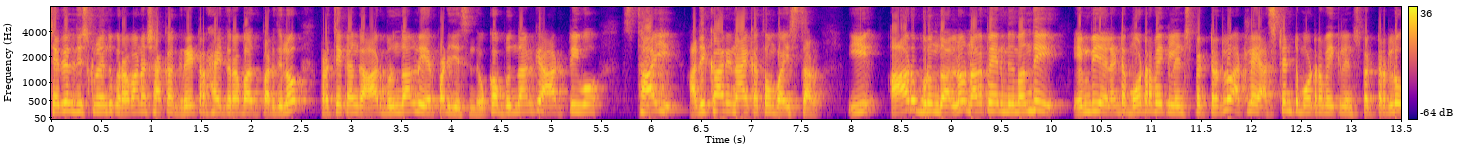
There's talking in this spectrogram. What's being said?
చర్యలు తీసుకునేందుకు రవాణా శాఖ గ్రేటర్ హైదరాబాద్ పరిధిలో ప్రత్యేకంగా ఆరు బృందాలను ఏర్పాటు చేసింది. ఒక్క బృందానికి ఆర్టీఓ స్థాయి అధికారి నాయకత్వం వహిస్తారు. ఈ ఆరు బృందాల్లో నలభై ఎనిమిది మంది ఎంబీఏలు అంటే మోటార్ వెహికల్ ఇన్స్పెక్టర్లు అట్లే అసిస్టెంట్ మోటార్ వెహికల్ ఇన్స్పెక్టర్లు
